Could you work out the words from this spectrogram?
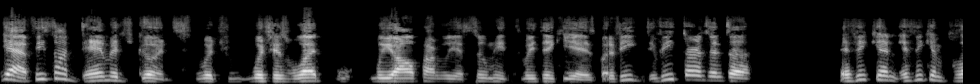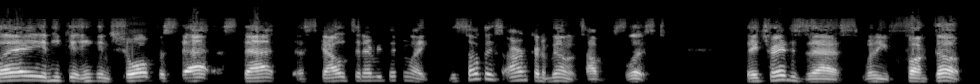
yeah, if he's not damaged goods, which which is what we all probably assume he we think he is, but if he if he turns into if he can if he can play and he can he can show up for stat stat uh, scouts and everything, like the Celtics aren't going to be on the top of his list. They traded his ass when he fucked up,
